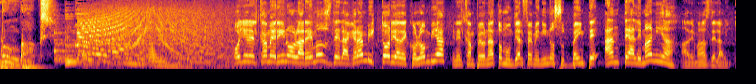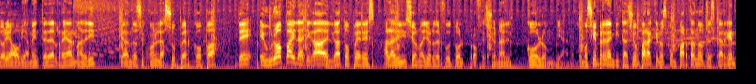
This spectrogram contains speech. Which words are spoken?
Boombox. Hoy en el Camerino hablaremos de la gran victoria de Colombia en el Campeonato Mundial Femenino Sub-20 ante Alemania, además de la victoria obviamente del Real Madrid, quedándose con la Supercopa de Europa y la llegada del Gato Pérez a la División Mayor del Fútbol Profesional Colombiano. Como siempre, la invitación para que nos compartan, nos descarguen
